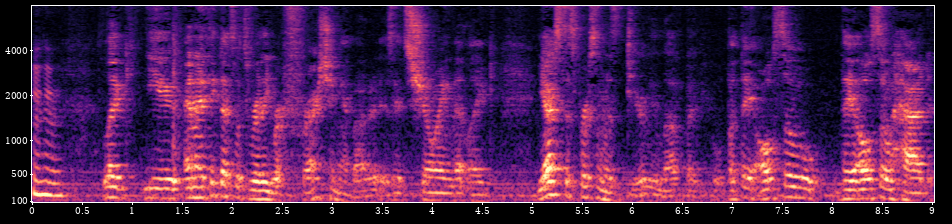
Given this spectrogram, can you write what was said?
Mhm. Like you, and I think that's what's really refreshing about it is it's showing that like, yes, this person was dearly loved by people, but they also they also had,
